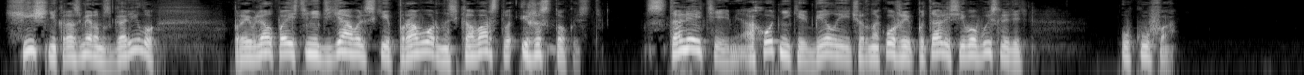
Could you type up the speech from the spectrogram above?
Хищник размером с гориллу проявлял поистине дьявольские проворность, коварство и жестокость. Столетиями охотники, белые и чернокожие, пытались его выследить. Укуфа.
